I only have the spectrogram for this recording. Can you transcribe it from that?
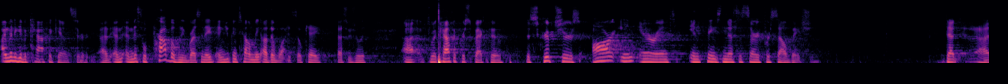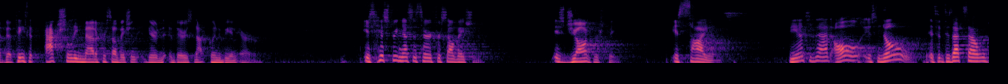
I'm going to give a Catholic answer, and, and this will probably resonate, and you can tell me otherwise, okay, Pastor Julie? Uh, from a Catholic perspective, the scriptures are inerrant in things necessary for salvation. That, uh, that things that actually matter for salvation, there, there's not going to be an error. Is history necessary for salvation? Is geography? Is science? The answer to that all is no. Is it, does that sound?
